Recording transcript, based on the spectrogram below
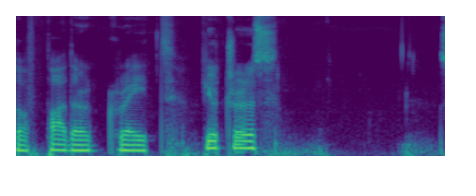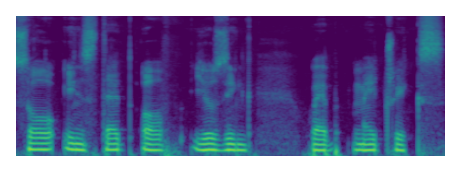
of other great features. So instead of using web matrix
